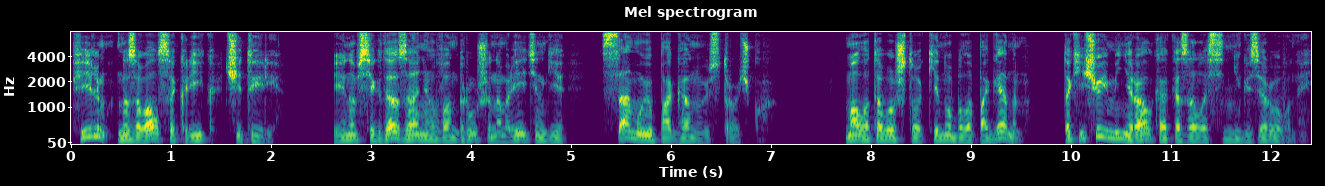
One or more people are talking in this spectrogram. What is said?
Фильм назывался «Крик 4» и навсегда занял в Андрушином рейтинге самую поганую строчку. Мало того, что кино было поганым, так еще и минералка оказалась негазированной.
